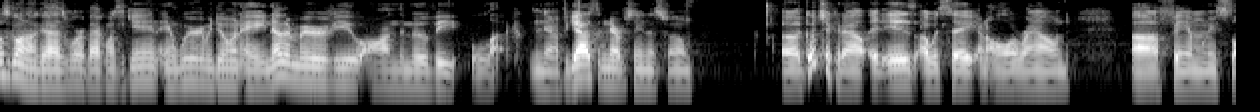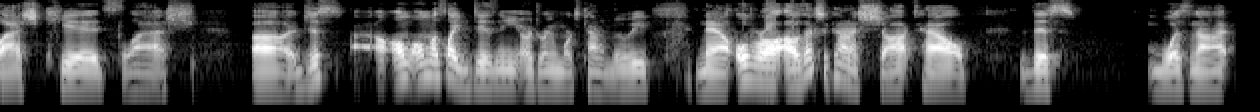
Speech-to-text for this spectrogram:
What's going on, guys? We're back once again, and we're going to be doing another movie review on the movie Luck. Now, if you guys have never seen this film, uh, go check it out. It is, I would say, an all-around uh, family slash kid slash uh, just uh, almost like Disney or DreamWorks kind of movie. Now, overall, I was actually kind of shocked how this was not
